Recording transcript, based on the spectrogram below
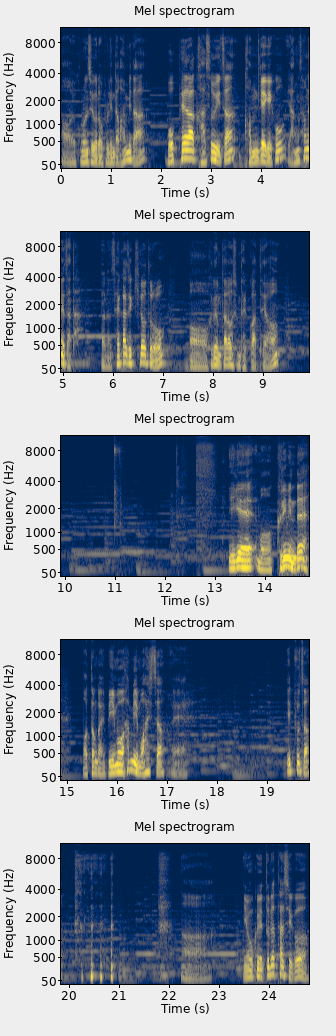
어, 그런 식으로 불린다고 합니다. 오페라 가수이자 검객이고 양성애자다. 라는 세 가지 키워드로 어, 흐름 따라오시면 될 것 같아요. 이게 뭐 그림인데 어떤가요? 미모 한 미모 하시죠? 예. 이쁘죠? 어, 이목구이 뚜렷하시고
